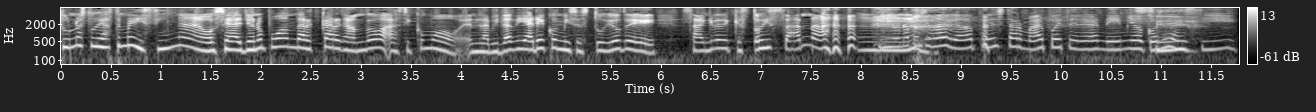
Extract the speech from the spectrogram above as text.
tú no estudiaste medicina, o sea, yo no puedo andar cargando así como en la vida diaria con mis estudios de sangre de que estoy sana. Y una persona delgada puede estar mal, puede tener anemia o Sí. cosas así.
